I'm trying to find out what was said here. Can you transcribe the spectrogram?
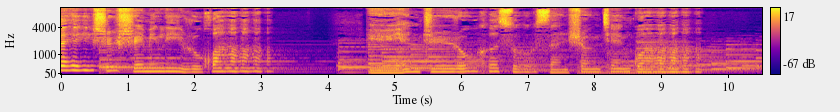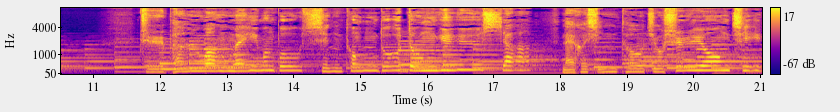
纷飞，是谁名利如画？欲言之如何诉三生牵挂？只盼望美梦不醒，同度冬与夏。奈何心头旧时勇气，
